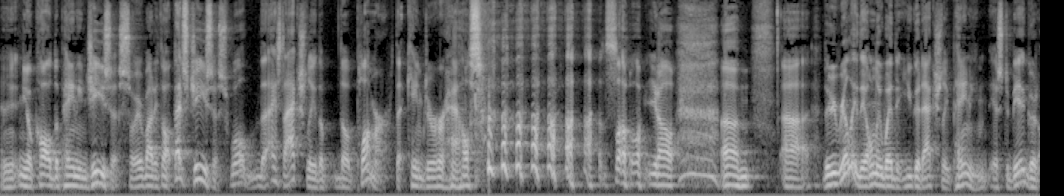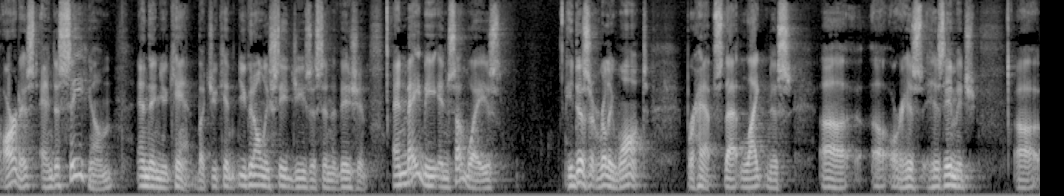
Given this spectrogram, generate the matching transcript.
and you know, called the painting Jesus. So everybody thought, That's Jesus. Well, that's actually the, the plumber that came to her house. so, you know, um, uh, the, really the only way that you could actually paint him is to be a good artist and to see him, and then you can't. But you can, you can only see Jesus in a vision. And maybe in some ways, he doesn't really want perhaps that likeness uh, uh, or his, his image uh,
